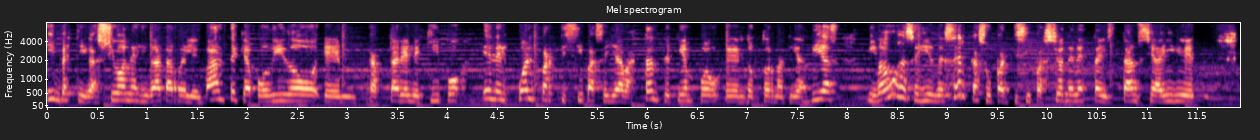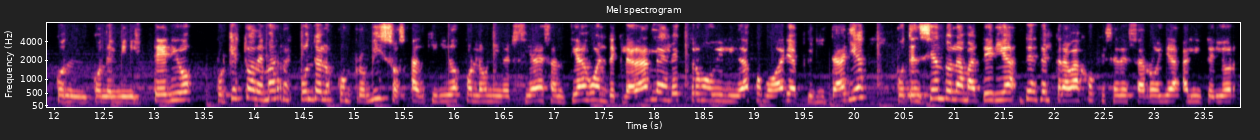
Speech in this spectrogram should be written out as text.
investigaciones y data relevante que ha podido em, captar el equipo en el cual participa hace ya bastante tiempo el doctor Matías Díaz y vamos a seguir de cerca su participación en esta instancia ahí con, con el ministerio, porque esto además responde a los compromisos adquiridos por la Universidad de Santiago al declarar la electromovilidad como área prioritaria, potencialmente la materia desde el trabajo que se desarrolla al interior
